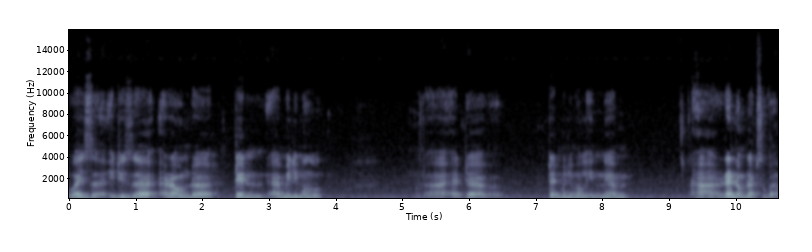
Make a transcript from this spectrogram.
wise it is around 10 millimole at 10 millimole in um, random blood sugar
